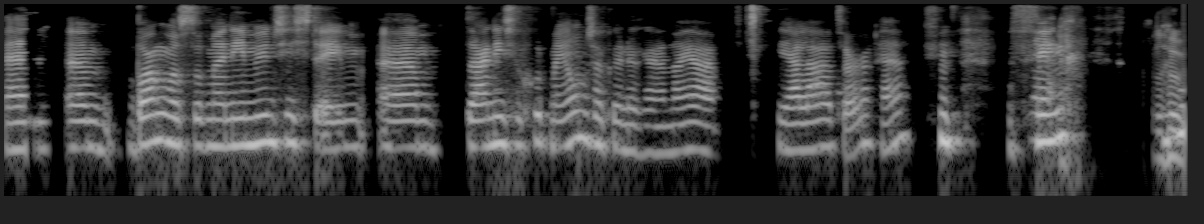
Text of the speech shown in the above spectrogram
En um, bang was dat mijn immuunsysteem um, daar niet zo goed mee om zou kunnen gaan. Nou ja, ja later, hè? Think. Ja.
